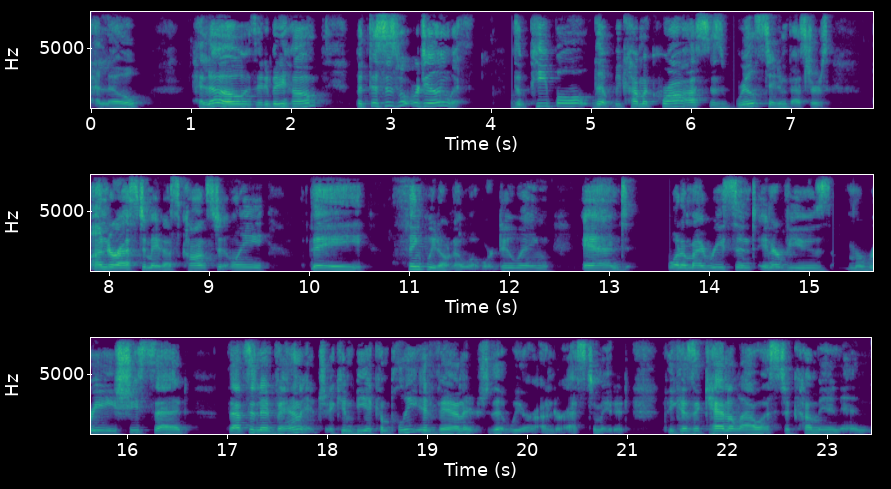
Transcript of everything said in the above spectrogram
Hello? Hello? Is anybody home? But this is what we're dealing with. The people that we come across as real estate investors underestimate us constantly. They think we don't know what we're doing. And one of my recent interviews, Marie, she said, that's an advantage. It can be a complete advantage that we are underestimated because it can allow us to come in and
